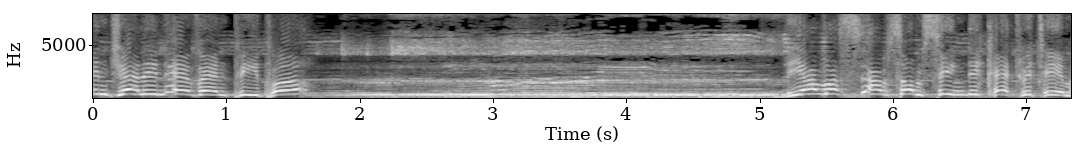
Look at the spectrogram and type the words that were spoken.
angel in heaven, people. He have, some syndicate with him,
